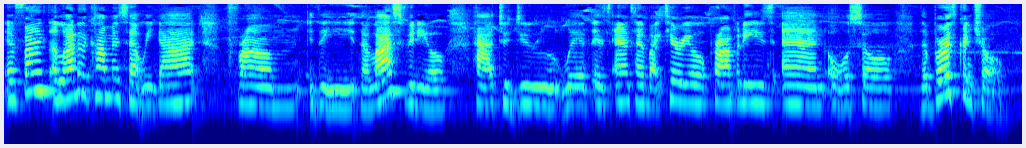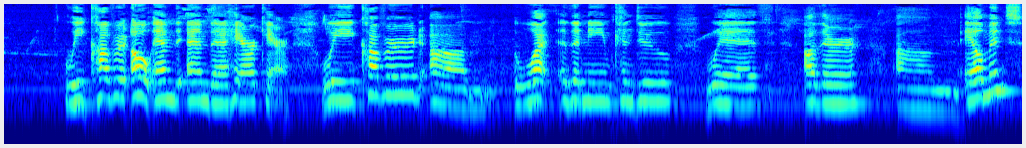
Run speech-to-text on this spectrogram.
In fact, a lot of the comments that we got from the the last video had to do with its antibacterial properties and also the birth control we covered oh and and the hair care. We covered um, what the neem can do with other um, ailments.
